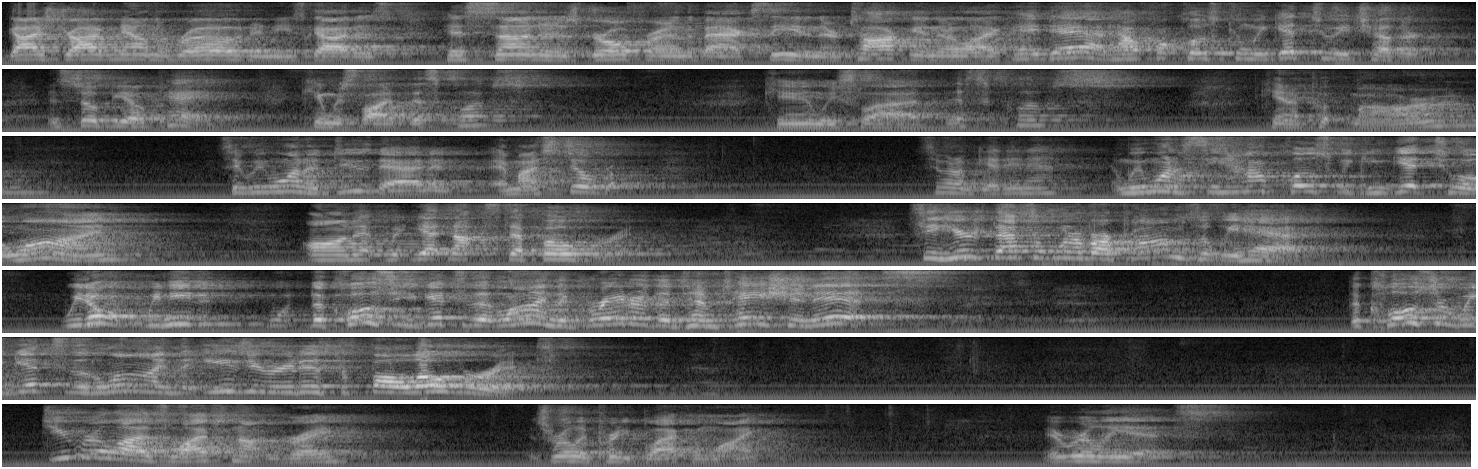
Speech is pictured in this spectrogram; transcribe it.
Guy's driving down the road and he's got his, his son and his girlfriend in the back seat and they're talking and they're like, hey, dad, how far close can we get to each other and still be okay? Can we slide this close? Can we slide this close? Can I put my arm? See, we want to do that. And am I still. See what I'm getting at? And we want to see how close we can get to a line on it, but yet not step over it. See, here's that's one of our problems that we have. We don't, we need, the closer you get to that line, the greater the temptation is. The closer we get to the line, the easier it is to fall over it. Do you realize life's not gray? It's really pretty black and white. It really is.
